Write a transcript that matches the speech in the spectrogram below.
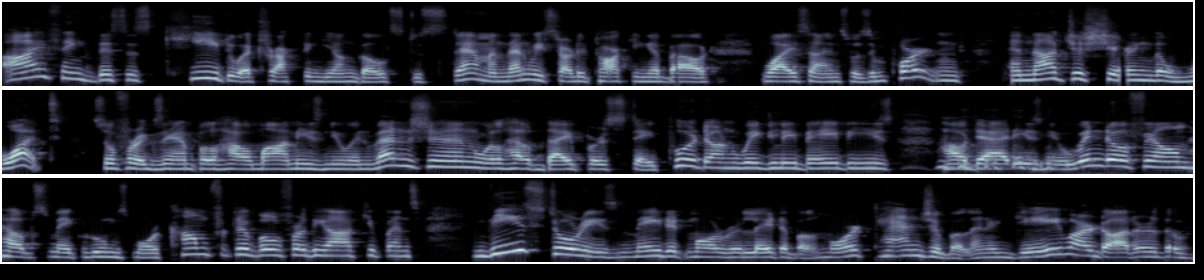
I think this is key to attracting young girls to STEM. And then we started talking about why science was important and not just sharing the what so, for example, how mommy's new invention will help diapers stay put on wiggly babies, how daddy's new window film helps make rooms more comfortable for the occupants. These stories made it more relatable, more tangible, and it gave our daughter the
